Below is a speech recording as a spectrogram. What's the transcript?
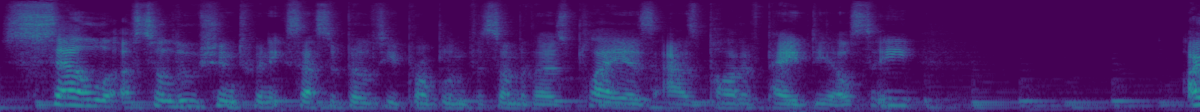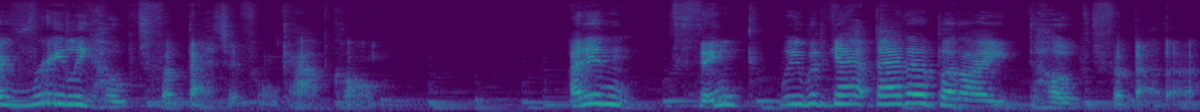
sell a solution to an accessibility problem for some of those players as part of paid DLC, I really hoped for better from Capcom. I didn't think we would get better, but I hoped for better.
